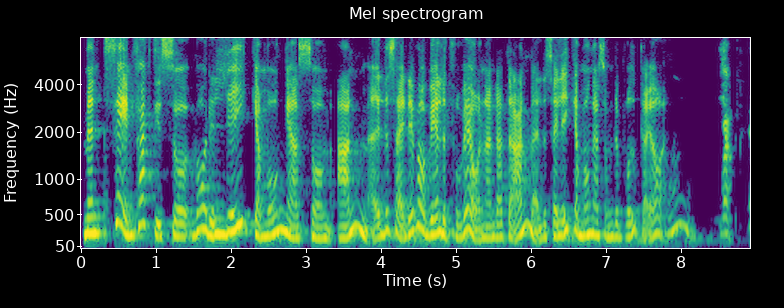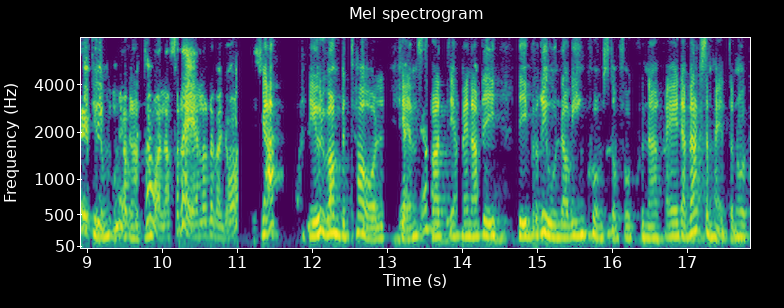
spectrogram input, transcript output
Men sen faktiskt så var det lika många som anmälde sig. Det var väldigt förvånande att det anmälde sig lika många som det brukar göra. Fick här då programmen. betala för det eller det var gratis? Ja, jo, det var en betaltjänst. För att, jag menar, vi, vi är beroende av inkomster för att kunna reda verksamheten och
